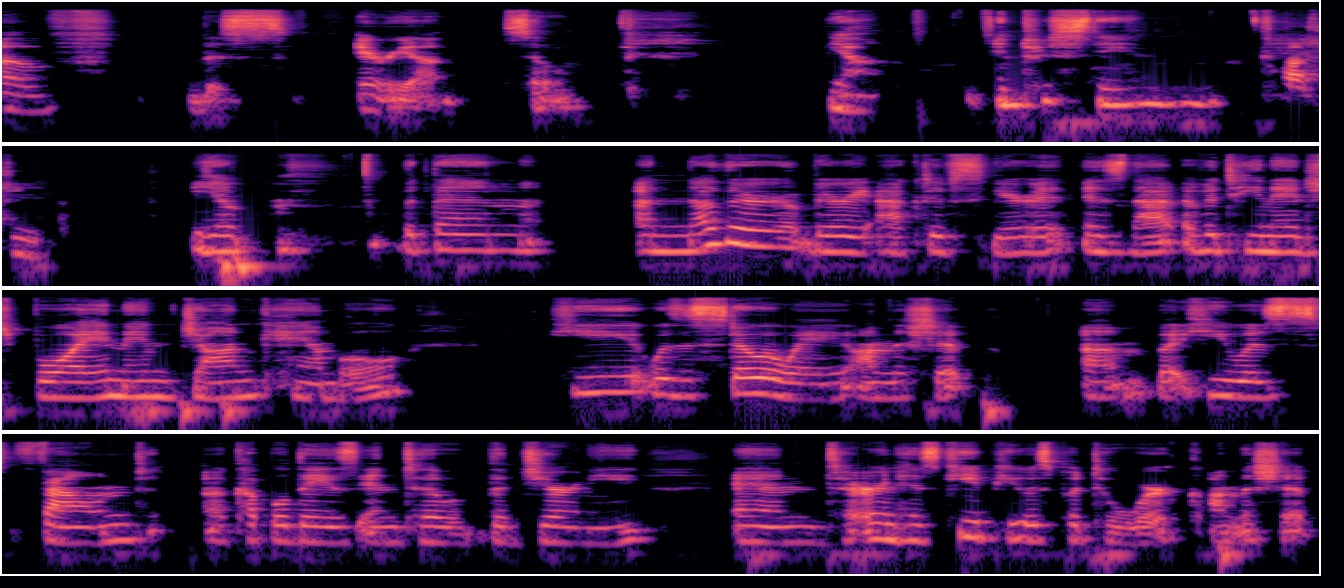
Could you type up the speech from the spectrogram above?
of this area. So, yeah, interesting. Classy. Yep. But then another very active spirit is that of a teenage boy named John Campbell. He was a stowaway on the ship, um, but he was found a couple days into the journey, and to earn his keep, he was put to work on the ship.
